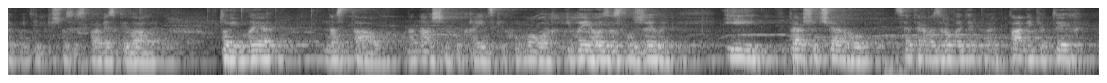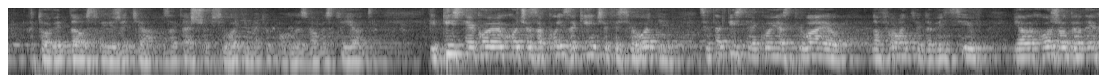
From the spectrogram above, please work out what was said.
як ми тільки що з вами співали, той мир настав на наших українських умовах, і ми його заслужили. І в першу чергу це треба зробити перед пам'яттю тих, хто віддав своє життя за те, щоб сьогодні ми тут могли з вами стояти. І пісня, якою я хочу закінчити сьогодні, це та пісня, яку я співаю на фронті до бійців. Я виходжу до них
